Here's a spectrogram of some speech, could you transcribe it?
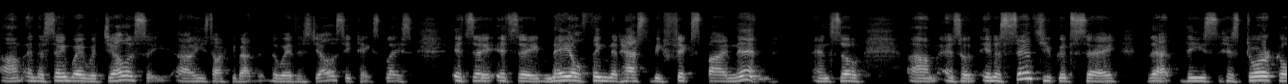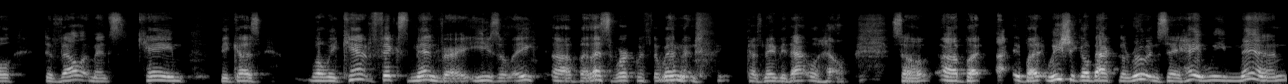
Um, and the same way with jealousy. Uh, he's talking about the, the way this jealousy takes place. It's a it's a male thing that has to be fixed by men. And so um, and so in a sense you could say that these historical developments came because well, we can't fix men very easily, uh, but let's work with the women because maybe that will help. So, uh, but uh, but we should go back to the root and say, hey, we men,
